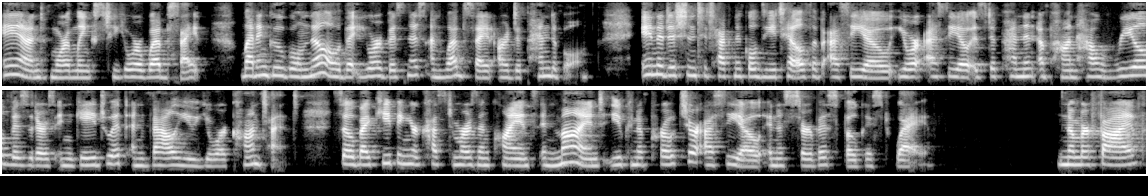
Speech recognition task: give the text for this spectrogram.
and more links to your website, letting Google know that your business and website are dependable. In addition to technical details of SEO, your SEO is dependent upon how real visitors engage with and value your content. So, by keeping your customers and clients in mind, you can approach your SEO in a service focused way. Number five,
